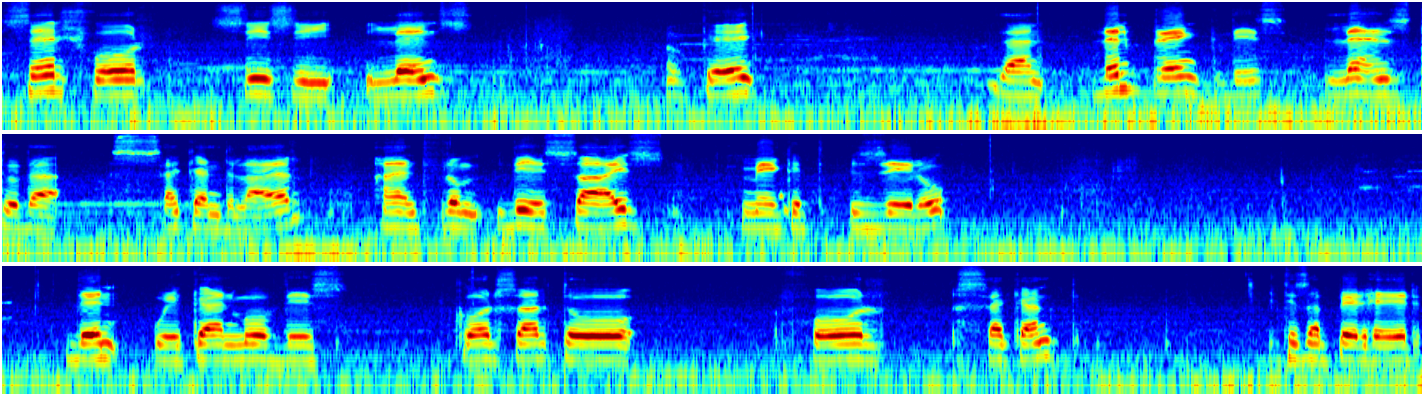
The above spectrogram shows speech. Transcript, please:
search for CC lens. Okay then then bring this lens to the second layer and from this size make it 0 then we can move this cursor to 4 second. It is appear here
